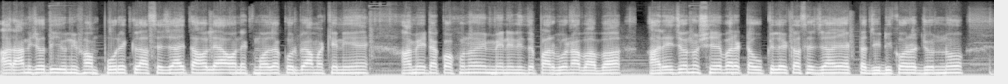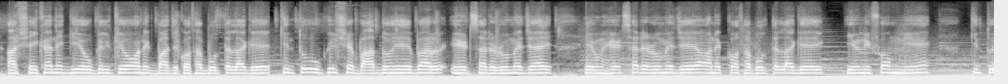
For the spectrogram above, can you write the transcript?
আর আমি যদি ইউনিফর্ম পরে ক্লাসে যাই, তাহলে অনেক মজা করবে আমাকে নিয়ে। আমি এটা কখনোই মেনে নিতে পারব না, বাবা। আর এই জন্য সে এবার একটা উকিলের কাছে যায়, একটা জিডি করার জন্য। আর সেইখানে গিয়ে উকিলকেও অনেক বাজে কথা বলতে লাগে। কিন্তু উকিল সে বাধ্য হয়ে এবার হেড স্যারের রুমে যায় এবং হেড স্যারের রুমে যেয়ে অনেক কথা বলতে লাগে। ইউনিফর্ম নিয়ে, কিন্তু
